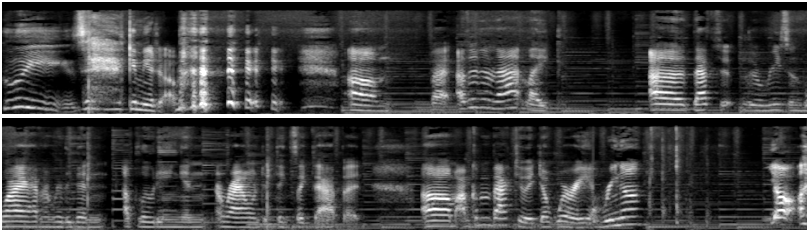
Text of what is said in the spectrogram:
please give me a job. um, but other than that, like, uh, that's the reason why I haven't really been uploading and around and things like that. But um, I'm coming back to it. Don't worry, Rena. Y'all,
